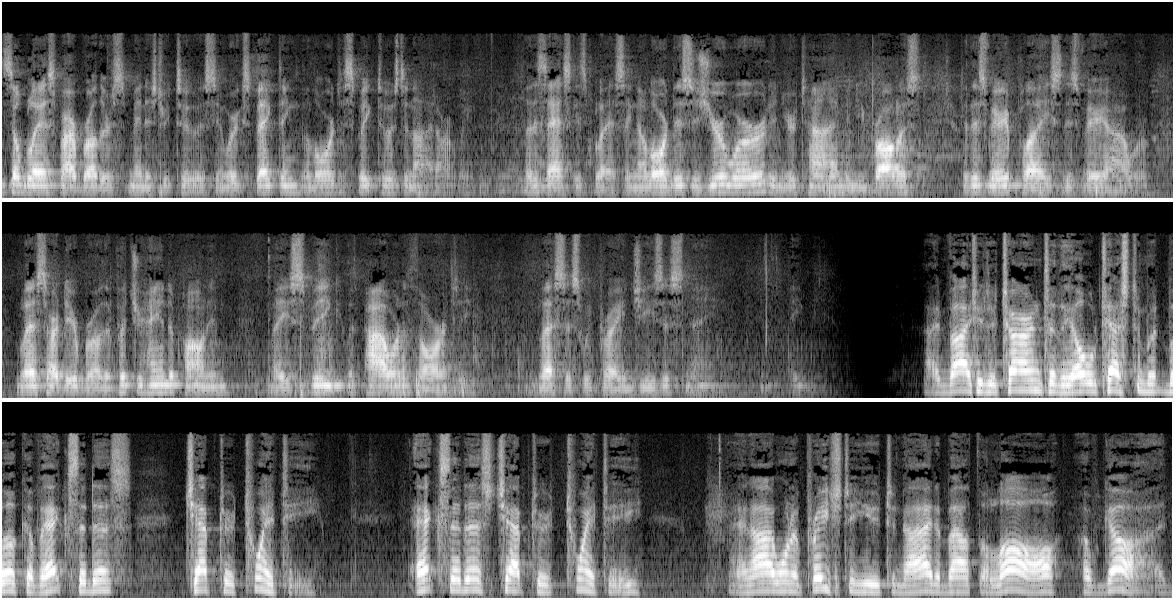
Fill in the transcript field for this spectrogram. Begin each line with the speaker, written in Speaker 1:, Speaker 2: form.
Speaker 1: been so blessed by our brother's ministry to us, and we're expecting the Lord to speak to us tonight, aren't we? Let us ask His blessing. Now, Lord, this is your word and your time, and you brought us to this very place, this very hour. Bless our dear brother. Put your hand upon him. May he speak with power and authority. Bless us, we pray, in Jesus' name. Amen.
Speaker 2: I invite you to turn to the Old Testament book of Exodus, chapter 20. Exodus chapter 20. And I want to preach to you tonight about the law of God.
